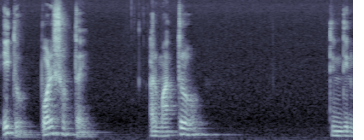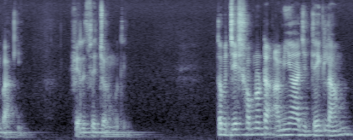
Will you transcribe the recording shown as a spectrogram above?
এই তো পরের সপ্তাহে, আর মাত্র তিন দিন বাকি ফেলসের জন্মদিন। তবে যে স্বপ্নটা আমি আজ দেখলাম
